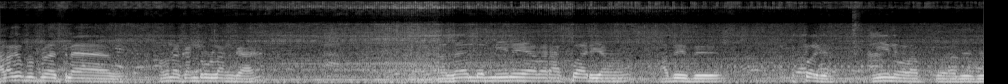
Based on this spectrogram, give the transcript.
அழகப்பத்தில் அவனை கண்ட்ரோல் அங்கே அதில் இந்த மீன் வியாபாரம் அக்வாரியம் அது இது. அக்வாரியம் மீன் வளர்ப்பு அது இது.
